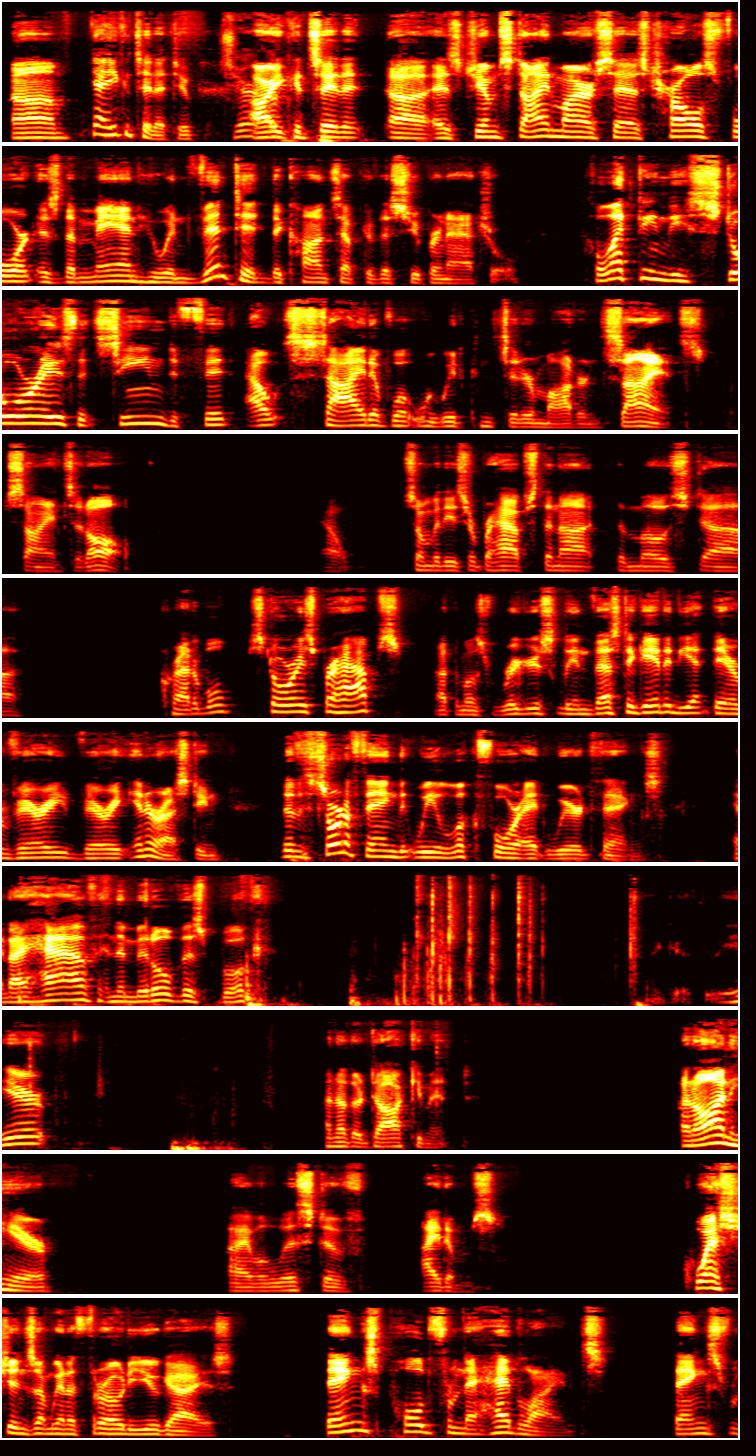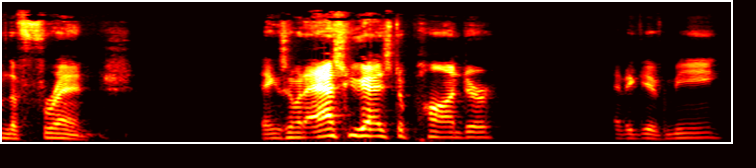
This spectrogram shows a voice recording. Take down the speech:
Um, yeah, you could say that too. Sure. Or you could say that, uh, as Jim Steinmeyer says, Charles Fort is the man who invented the concept of the supernatural, collecting these stories that seem to fit outside of what we would consider modern science or science at all. Now, some of these are perhaps the not the most uh, credible stories, perhaps not the most rigorously investigated, yet they are very, very interesting. They're the sort of thing that we look for at weird things. And I have in the middle of this book let me go through here. Another document. And on here, I have a list of items. Questions I'm going to throw to you guys. Things pulled from the headlines. Things from the fringe. Things I'm going to ask you guys to ponder and to give me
